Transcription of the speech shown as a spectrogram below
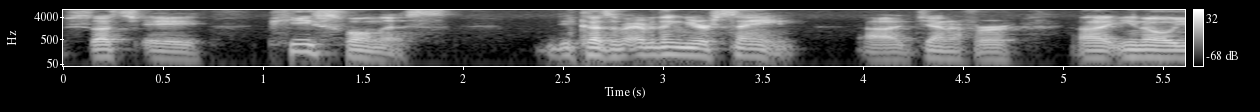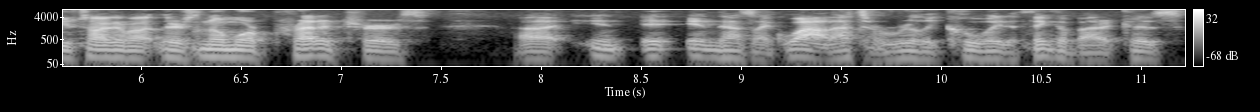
such a peacefulness because of everything you're saying, uh, Jennifer. Uh, you know, you're talking about there's no more predators. Uh, in, in, in that's like wow, that's a really cool way to think about it because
